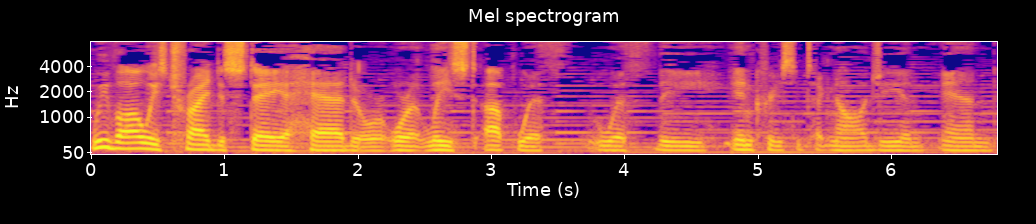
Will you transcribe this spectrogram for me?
We've always tried to stay ahead or, or at least up with with the increase in technology and, and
